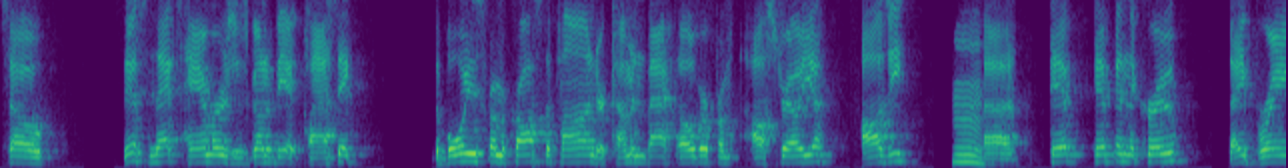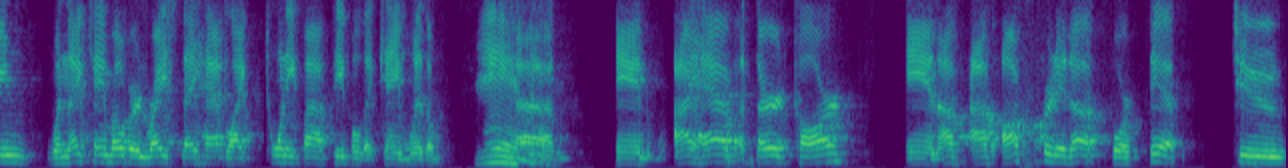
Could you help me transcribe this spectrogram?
So this next Hammers is going to be a classic. the boys from across the pond are coming back over from Australia, Aussie. Hmm. Uh, Pip, Pip and the crew, they bring when they came over and raced, they had like 25 people that came with them. Damn. Uh, and I have a third car, and I've I've offered it up for Pip to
